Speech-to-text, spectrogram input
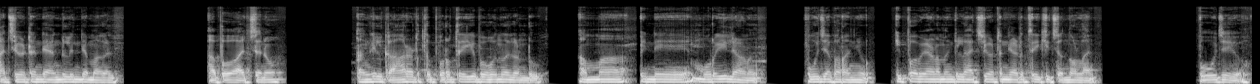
അച്ചേട്ടന്റെ അങ്കിളിന്റെ മകൾ. അപ്പോൾ അച്ഛനോ? അങ്കിൾ കാറെടുത്ത് പുറത്തേക്ക് പോകുന്നത് കണ്ടു. അമ്മ പിന്നെ മുറിയിലാണ്. പൂജ പറഞ്ഞു ഇപ്പോൾ വേണമെങ്കിൽ അച്ചുവേട്ടന്റെ അടുത്തേക്ക് ചെന്നോളാൻ. പൂജയോ?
